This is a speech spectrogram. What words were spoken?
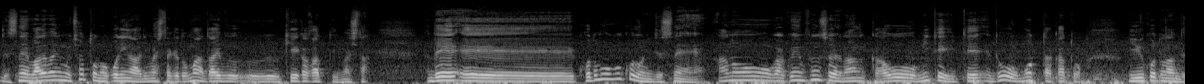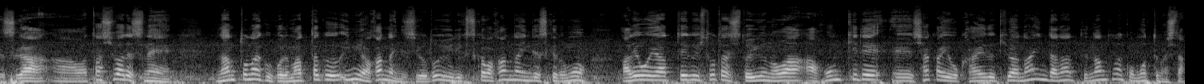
ですね我々にもちょっと残りがありましたけどまあだいぶ消えかかっていました。で、えー、子供心にですねあの学園紛争やなんかを見ていてどう思ったかということなんですが私はですねなんとなくこれ全く意味わかんないんですよどういう理屈かわかんないんですけどもあれをやっている人たちというのは本気で社会を変える気はないんだなってなんとなく思ってました。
